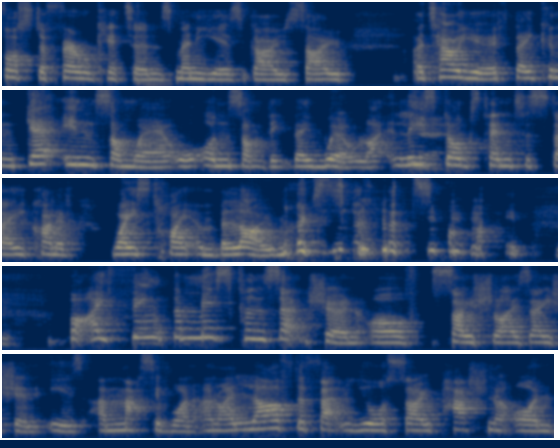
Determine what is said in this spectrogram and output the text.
foster feral kittens many years ago. So I tell you, if they can get in somewhere or on something, they will. Like at least Yeah. dogs tend to stay kind of waist height and below most of the time. But I think the misconception of socialization is a massive one. And I love the fact that you're so passionate on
